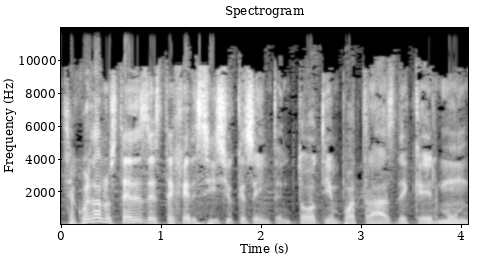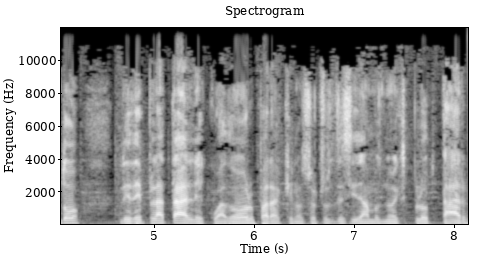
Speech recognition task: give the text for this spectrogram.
¿Se acuerdan ustedes de este ejercicio que se intentó tiempo atrás de que el mundo le dé plata al Ecuador para que nosotros decidamos no explotar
